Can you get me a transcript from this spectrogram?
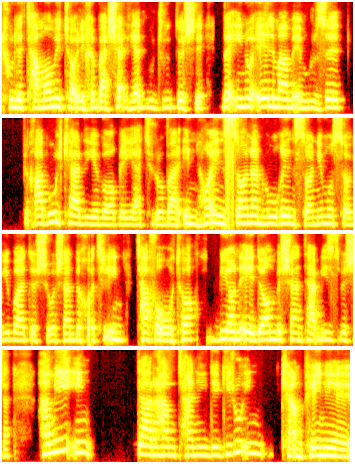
طول تمام تاریخ بشریت وجود داشته و اینو علم هم امروزه قبول کرده یه واقعیتی رو و اینها انسانن حقوق انسانی مساوی باید داشته باشن به خاطر این تفاوت ها بیان اعدام بشن تبعیض بشن. همه این در هم تنیدگی رو این کمپین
